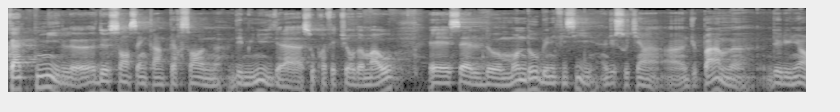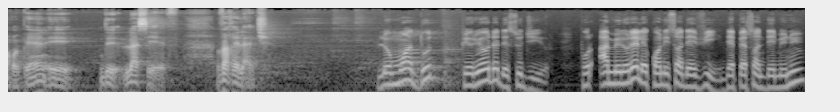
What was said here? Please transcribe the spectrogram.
4250 personnes démunies de la sous-préfecture de Mao et celle de Mondo bénéficient du soutien hein, du PAM, de l'Union européenne et de l'ACF. Varelage. Le mois d'août, période de soudure. Pour améliorer les conditions de vie des personnes démunies,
